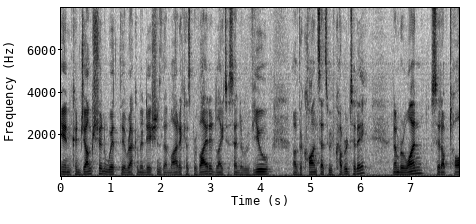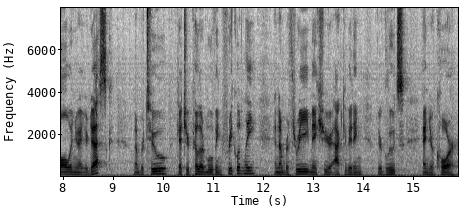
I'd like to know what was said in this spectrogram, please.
In conjunction with the recommendations that Marek has provided, I'd like to send a review of the concepts we've covered today. Number one, sit up tall when you're at your desk. Number two, get your pillar moving frequently. And number three, make sure you're activating your glutes and your core.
